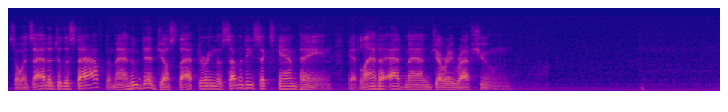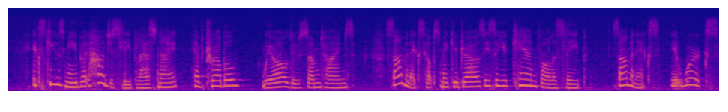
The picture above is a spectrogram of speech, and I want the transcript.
so it's added to the staff the man who did just that during the 76 campaign, Atlanta ad man Jerry Rafshoon. Excuse me, but how'd you sleep last night? Have trouble? We all do sometimes. Sominex helps make you drowsy so you can fall asleep. Sominex, it works.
